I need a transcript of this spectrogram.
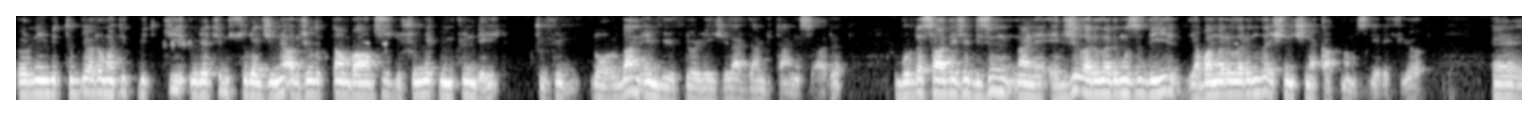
Örneğin bir tıbbi aromatik bitki üretim sürecini arıcılıktan bağımsız düşünmek mümkün değil. Çünkü doğrudan en büyük dölleyicilerden bir tanesi arı. Burada sadece bizim hani evcil arılarımızı değil, yaban arılarını da işin içine katmamız gerekiyor. Ee,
